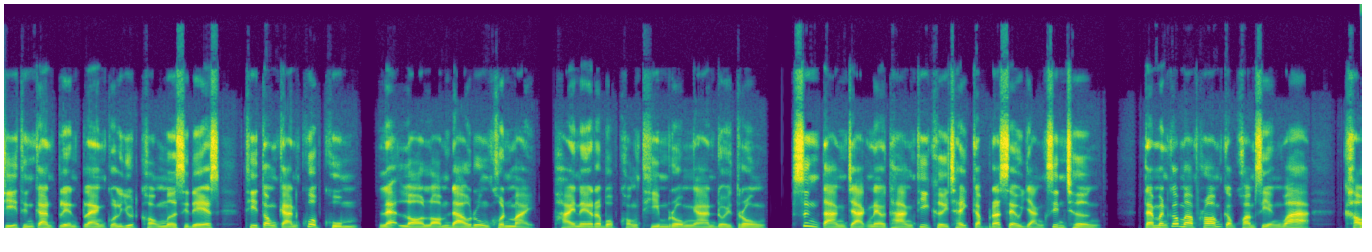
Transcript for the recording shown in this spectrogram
ชี้ถึงการเปลี่ยนแปลงกลยุทธ์ของ Mercedes ที่ต้องการควบคุม และหล่อหลอมดาวรุ่งคนใหม่ ภายในระบบของทีมโรงงานโดยตรง ซึ่งต่างจากแนวทางที่เคยใช้กับรัสเซลอย่างสิ้นเชิง แต่มันก็มาพร้อมกับความเสี่ยงว่า เขา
